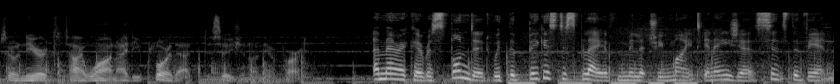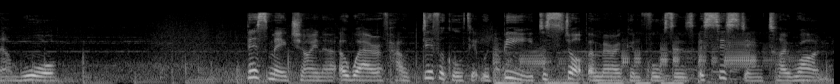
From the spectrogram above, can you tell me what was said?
so near to Taiwan, I deplore that decision on their part. America responded with the biggest display of military might in Asia since the Vietnam War. This made China aware of how difficult it would be to stop American forces assisting Taiwan.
